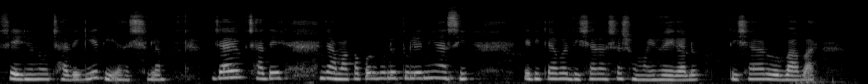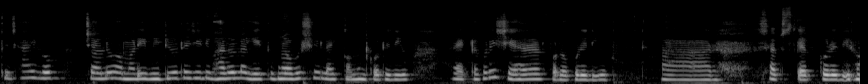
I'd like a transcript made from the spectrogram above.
সেই জন্য ছাদে গিয়ে দিয়ে আসছিলাম। যাই হোক, ছাদে জামা কাপড়গুলো তুলে নিয়ে আসি। এদিকে আবার দিশার আসার সময় হয়ে গেল, দিশা আর ওর বাবার। তো যাই হোক, চলো আমার এই ভিডিওটা যদি ভালো লাগে, তোমরা অবশ্যই লাইক কমেন্ট করে দিও। আর একটা করে শেয়ার আর ফলো করে দিও। আর সাবস্ক্রাইব করে দিও।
